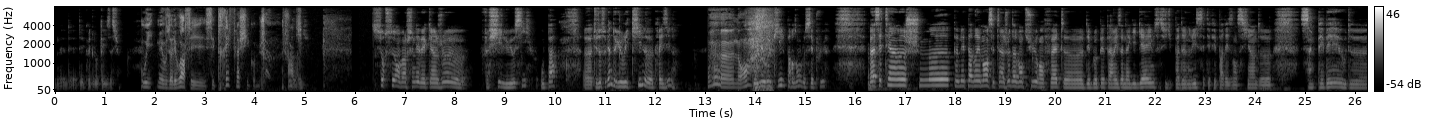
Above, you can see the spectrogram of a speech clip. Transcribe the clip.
des, des, de localisation. Oui, mais vous allez voir, c'est, très flashy comme jeu. ah, bah Sur ce, on va enchaîner avec un jeu flashy lui aussi, ou pas. Euh, tu te souviens de Yuri Kill, euh, Crazy Euh, non. Yuri Kill, pardon, je sais plus. Bah, c'était un shmup, mais pas vraiment. C'était un jeu d'aventure en fait, euh, développé par Izanagi Games. Si je dis pas d'annerie, c'était fait par des anciens de 5PB ou de,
